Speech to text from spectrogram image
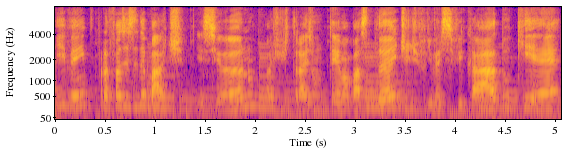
e vem para fazer esse debate. Esse ano a gente traz um tema bastante diversificado, que é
